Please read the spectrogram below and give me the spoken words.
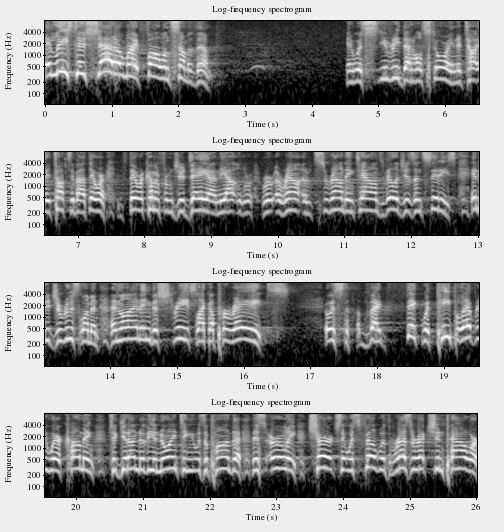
at least his shadow might fall on some of them. And was, you read that whole story, and it, ta- it, talks about they were, they were coming from Judea and the out, around, uh, surrounding towns, villages, and cities into Jerusalem and, and lining the streets like a parade. It was like thick with people everywhere coming to get under the anointing that was upon the, this early church that was filled with resurrection power.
